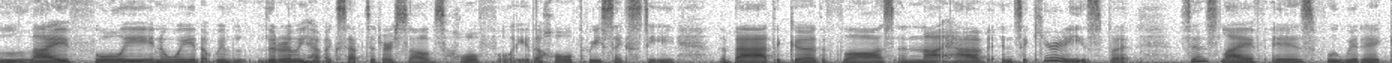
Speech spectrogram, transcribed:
life fully in a way that we literally have accepted ourselves wholly, the whole 360, the bad, the good, the flaws, and not have insecurities. But since life is fluidic,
